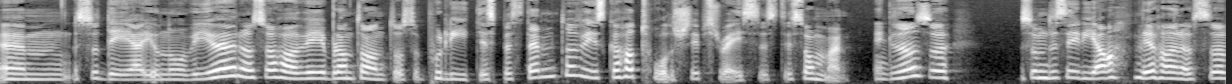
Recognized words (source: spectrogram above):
Um, så det er jo noe vi gjør. Og så har vi annet også politisk bestemt at vi skal ha tall ships races til sommeren. Så som du sier, ja, vi har også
